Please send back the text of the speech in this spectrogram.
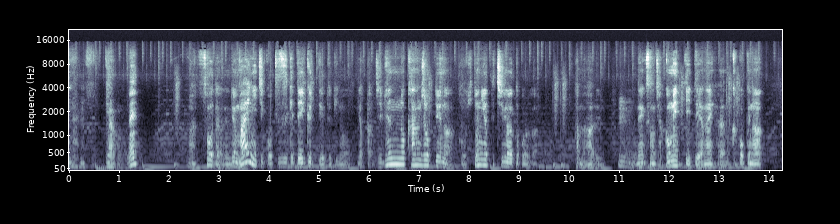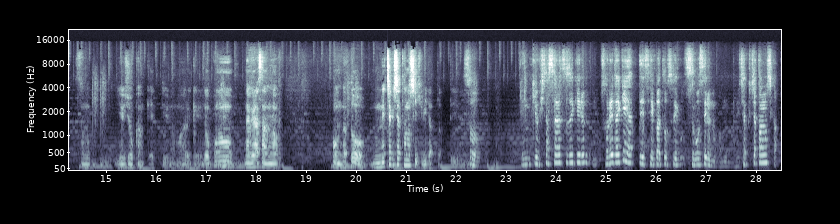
うん。なるほどね。まあそうだよね。でも毎日こう続けていくっていう時のやっぱ自分の感情っていうのはこう人によって違うところが多分あるうん。ね、そのジャコメッティと柳原の過酷なその友情関係っていうのもあるけれどこの名倉さんの本だとめちゃくちゃ楽しい日々だったっていう。そう。勉強ひたすら続ける。それだけやって生活を過ごせるのがもうめちゃくちゃ楽しかった。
